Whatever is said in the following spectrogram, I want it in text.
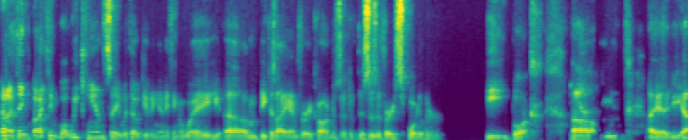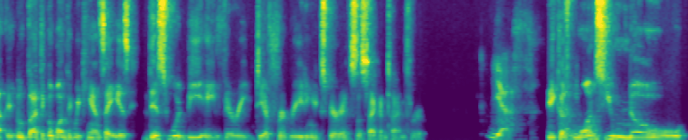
and i think i think what we can say without giving anything away um, because i am very cognizant of this is a very spoiler e book yeah. um, I, I think the one thing we can say is this would be a very different reading experience the second time through yes because yeah. once you know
